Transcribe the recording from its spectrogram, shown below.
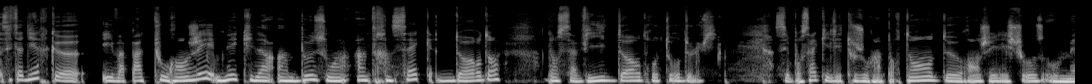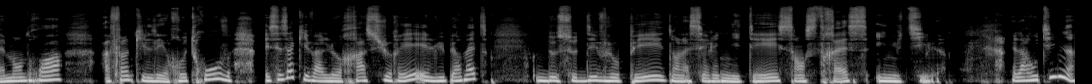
C'est-à-dire que il va pas tout ranger, mais qu'il a un besoin intrinsèque d'ordre dans sa vie, d'ordre autour de lui. C'est pour ça qu'il est toujours important de ranger les choses au même endroit afin qu'il les retrouve et c'est ça qui va le rassurer et lui permettre de se développer dans la sérénité sans stress inutile. La routine,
